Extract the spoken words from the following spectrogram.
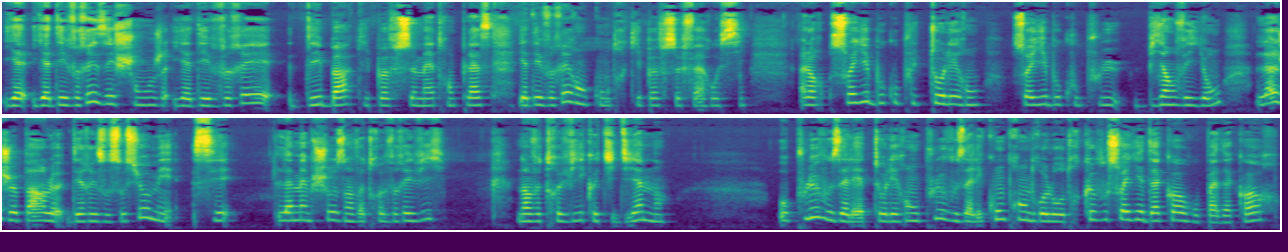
il y, a, il y a des vrais échanges, il y a des vrais débats qui peuvent se mettre en place, il y a des vraies rencontres qui peuvent se faire aussi. Alors soyez beaucoup plus tolérants, soyez beaucoup plus bienveillants. Là, je parle des réseaux sociaux, mais c'est la même chose dans votre vraie vie dans votre vie quotidienne, au plus vous allez être tolérant, au plus vous allez comprendre l'autre, que vous soyez d'accord ou pas d'accord,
